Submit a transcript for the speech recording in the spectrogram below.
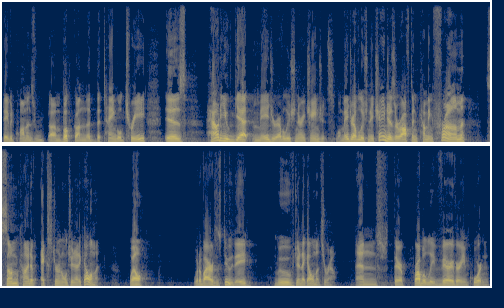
David Quammen's um, book on the, the tangled tree is how do you get major evolutionary changes? Well, major evolutionary changes are often coming from some kind of external genetic element. Well, what do viruses do? They move genetic elements around. And they're probably very, very important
